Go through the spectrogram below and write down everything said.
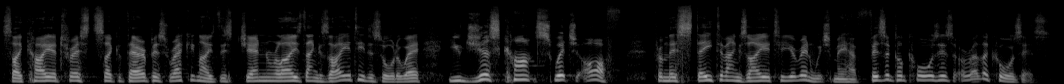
psychiatrists, psychotherapists recognize this generalized anxiety disorder where you just can't switch off from this state of anxiety you're in, which may have physical causes or other causes.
